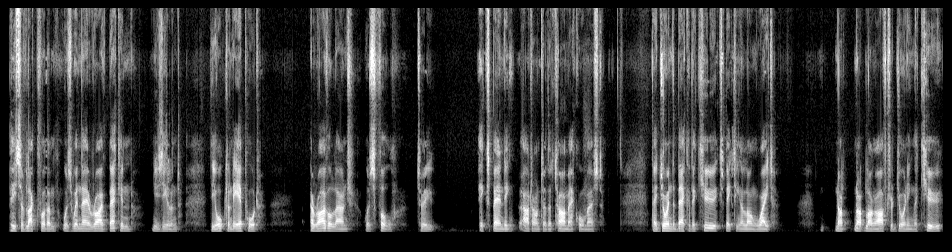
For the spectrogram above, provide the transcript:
piece of luck for them was when they arrived back in New Zealand, the Auckland airport arrival lounge was full to expanding out onto the tarmac almost. They joined the back of the queue expecting a long wait. Not, not long after joining the queue,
